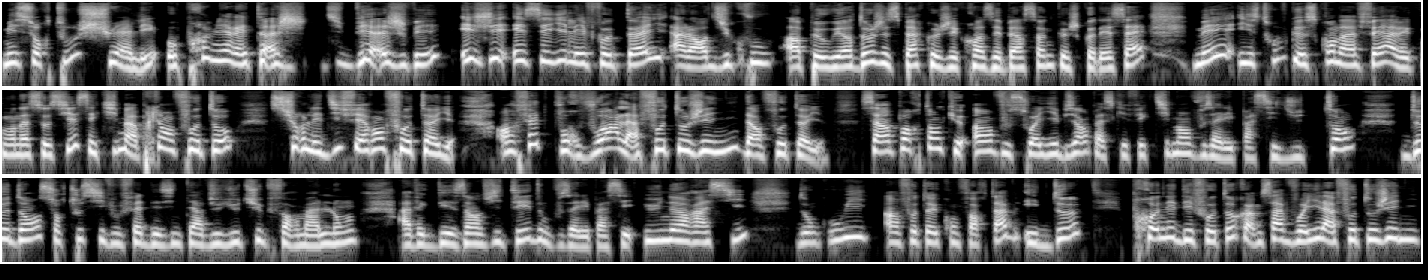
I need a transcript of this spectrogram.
Mais surtout, je suis allée au premier étage du BHB et j'ai essayé les fauteuils. Alors du coup, un peu weirdo, j'espère que j'ai croisé personne que je connaissais. Mais il se trouve que ce qu'on a fait avec mon associé, c'est qu'il m'a pris en photo sur les différents fauteuils. En fait, pour voir la photogénie d'un fauteuil. C'est important que, un, vous soyez bien parce qu'effectivement, vous allez passer du temps dedans, surtout si vous faites des interviews YouTube format long avec des invités. Donc, vous allez passer une heure assis. Donc, oui, un fauteuil confortable. Et deux, prenez des photos comme ça, vous voyez la photogénie.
